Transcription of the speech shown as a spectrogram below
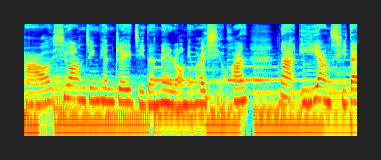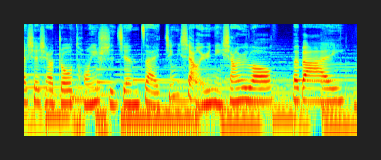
好，希望今天这一集的内容你会喜欢，那一样期待下下周同一时间在金响与你相遇喽，拜拜。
